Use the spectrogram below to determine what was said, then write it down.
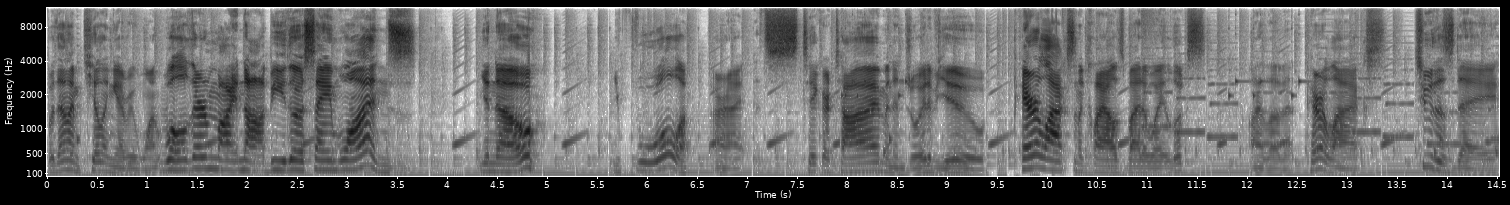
But then I'm killing everyone. Well, there might not be the same ones! You know? You fool. Alright, let's take our time and enjoy the view. Parallax in the clouds, by the way. It looks... I love it. Parallax, to this day,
